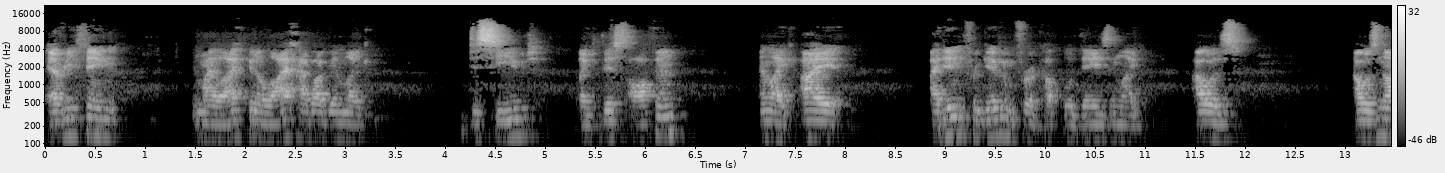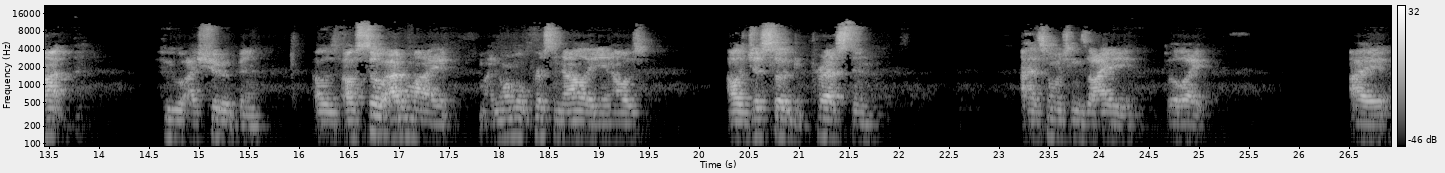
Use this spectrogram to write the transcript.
everything in my life been a lie? Have I been like deceived like this often? And like I I didn't forgive him for a couple of days, and like I was I was not who I should have been. I was I was so out of my my normal personality, and I was I was just so depressed and I had so much anxiety. But like, I,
